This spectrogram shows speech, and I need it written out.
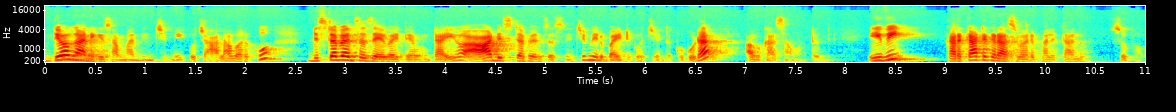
ఉద్యోగానికి సంబంధించి మీకు చాలా వరకు డిస్టర్బెన్సెస్ ఏవైతే ఉంటాయో ఆ డిస్టర్బెన్సెస్ నుంచి మీరు బయటకు వచ్చేందుకు కూడా అవకాశం ఉంటుంది. ఇవి కర్కాటక రాశి వారి ఫలితాలు. శుభం.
